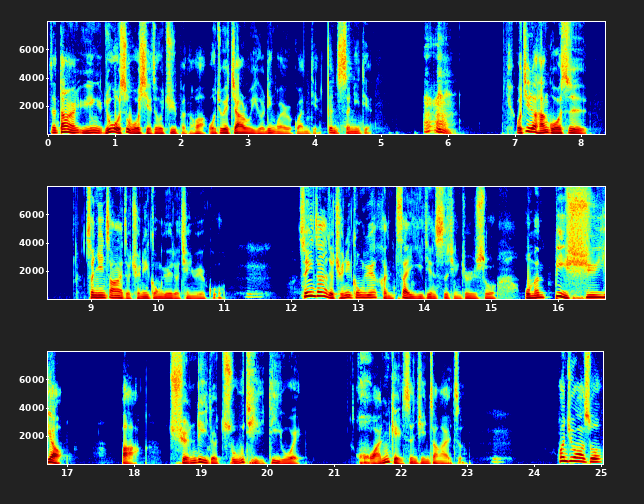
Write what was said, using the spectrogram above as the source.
这当然语音，如果是我写这个剧本的话，我就会加入一个另外一个观点，更深一点。我记得韩国是《身心障碍者权利公约》的签约国。身心障碍者权利公约很在意一件事情，就是说，我们必须要把权利的主体地位还给身心障碍者。换句话说，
